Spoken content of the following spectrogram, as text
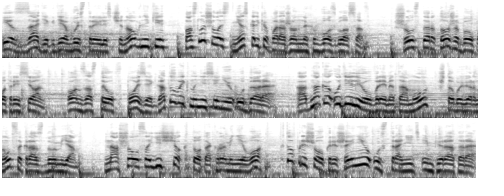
И сзади, где выстроились чиновники, послышалось несколько пораженных возгласов. Шустер тоже был потрясен. Он застыл в позе, готовый к нанесению удара. Однако уделил время тому, чтобы вернуться к раздумьям. Нашелся еще кто-то, кроме него, кто пришел к решению устранить Императора.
